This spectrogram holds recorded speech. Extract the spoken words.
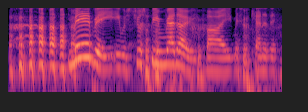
Maybe he was just being read out by Mr. Kennedy.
